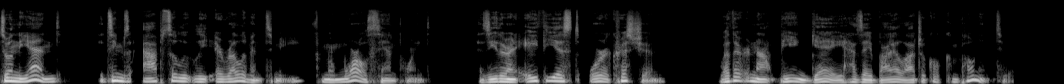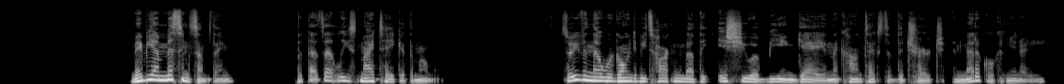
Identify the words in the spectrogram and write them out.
So, in the end, it seems absolutely irrelevant to me, from a moral standpoint, as either an atheist or a Christian, whether or not being gay has a biological component to it. Maybe I'm missing something, but that's at least my take at the moment. So, even though we're going to be talking about the issue of being gay in the context of the church and medical community,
